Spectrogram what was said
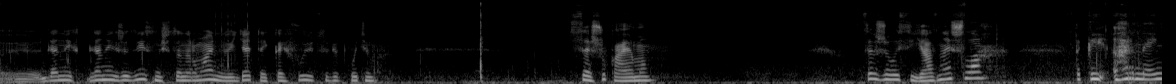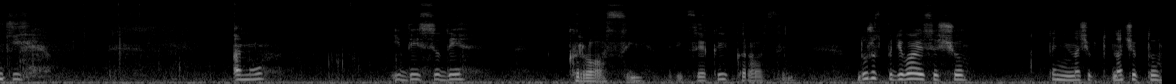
е, для них, для них же звісно, що це нормально, їдять та й кайфують собі потім. Все, шукаємо. Це вже ось я знайшла. Такий гарненький. Ану, іди сюди. Красень. Дивіться, який красень. Дуже сподіваюся, що. Та ні, начебто, начебто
